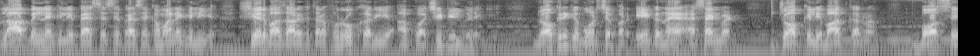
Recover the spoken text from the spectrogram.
लाभ मिलने के लिए, पैसे से पैसे कमाने के लिए शेयर बाज़ार की तरफ़ रुख करिए, आपको अच्छी डील मिलेगी। नौकरी के मोर्चे पर एक नया असाइनमेंट जॉब के लिए बात करना बॉस से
